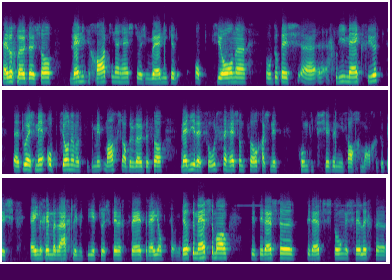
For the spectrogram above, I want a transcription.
Einfach weil du schon weniger Karten hast, du hast weniger Optionen und du bist äh, ein bisschen mehr geführt. Äh, du hast mehr Optionen, was du damit machst, aber weil du so weniger Ressourcen hast und so, kannst du nicht 100 verschiedene Sachen machen. Du bist eigentlich immer recht limitiert. Du hast vielleicht zwei, drei Optionen. Vielleicht beim ersten Mal, bei der ersten, bei der ersten Stunde ist vielleicht, äh,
